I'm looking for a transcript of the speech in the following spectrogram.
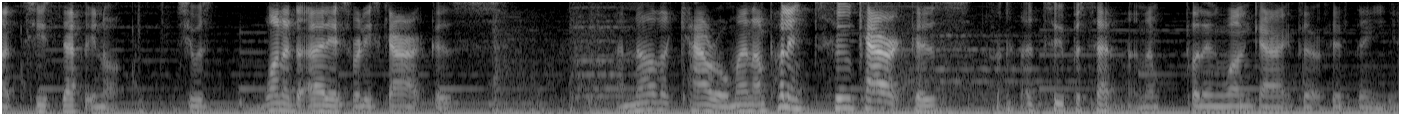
Uh, she's definitely not. She was one of the earliest released characters. Another Carol. Man, I'm pulling two characters at 2% and I'm pulling one character at 15, you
